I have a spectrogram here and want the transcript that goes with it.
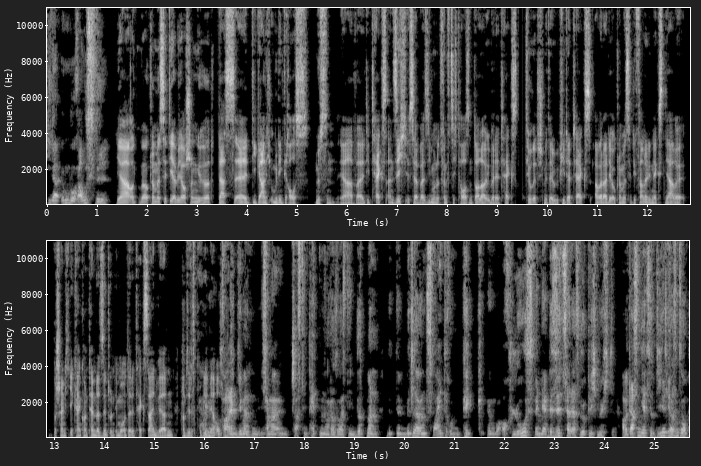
die da irgendwo raus will. Ja, und bei Oklahoma City habe ich auch schon gehört, dass äh, die gar nicht unbedingt raus müssen, ja, weil die Tax an sich ist ja bei 750.000 Dollar über der Tax, theoretisch mit der Repeater Tax, aber da die Oklahoma City Thunder die nächsten Jahre wahrscheinlich eh kein Contender sind und immer unter der Tax sein werden, haben sie das Problem ja, ja auch Vor allem jemanden, ich sag mal, Justin Patton oder sowas, den wird man mit einem mittleren Zweitrunden-Pick irgendwo auch los, wenn der Besitzer das wirklich möchte. Aber das sind jetzt so Deals, genau. das sind so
